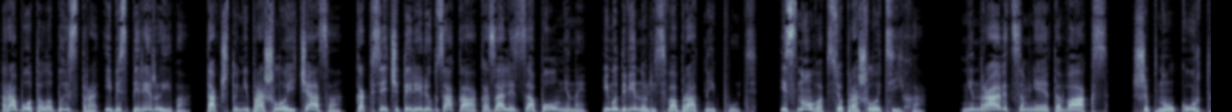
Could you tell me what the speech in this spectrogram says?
работала быстро и без перерыва, так что не прошло и часа, как все четыре рюкзака оказались заполнены, и мы двинулись в обратный путь. И снова все прошло тихо. «Не нравится мне это, Вакс», — шепнул Курт,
